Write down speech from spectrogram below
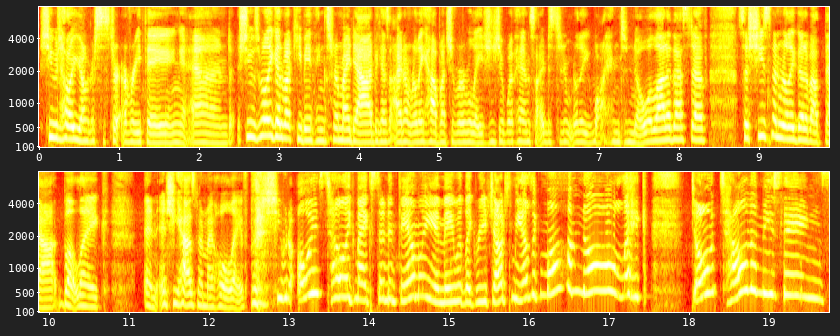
she would tell her younger sister everything, and she was really good about keeping things from my dad because I don't really have much of a relationship with him, so I just didn't really want him to know a lot of that stuff. So she's been really good about that. But like. And, and she has been my whole life, but she would always tell like my extended family, and they would like reach out to me. I was like, "Mom, no, like, don't tell them these things."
